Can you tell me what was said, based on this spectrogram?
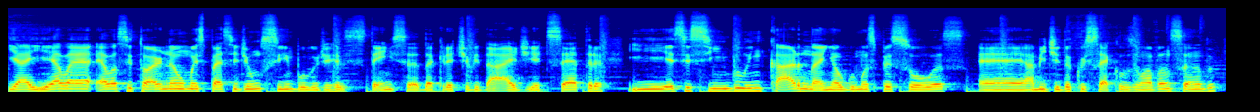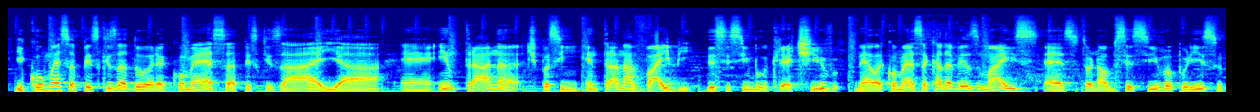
e aí ela, é, ela se torna uma espécie de um símbolo de resistência, da criatividade, etc. E esse símbolo encarna em algumas pessoas é, à medida que os séculos vão avançando. E como essa pesquisadora começa a pesquisar e a é, entrar na, tipo assim, entrar na vibe desse símbolo criativo, né? Ela começa cada vez mais é, se tornar obsessiva por isso.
